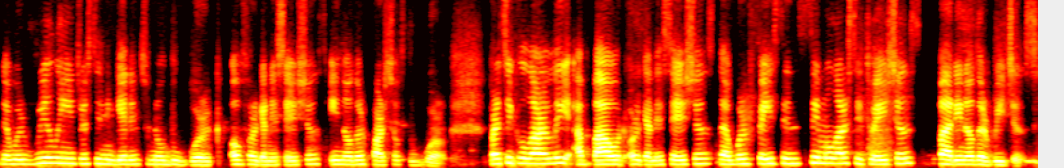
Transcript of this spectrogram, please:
They were really interested in getting to know the work of organizations in other parts of the world, particularly about organizations that were facing similar situations, but in other regions.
